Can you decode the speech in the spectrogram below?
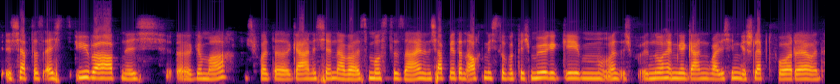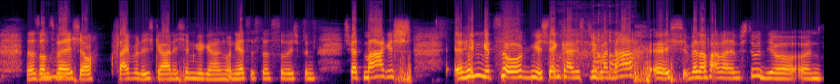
Ich habe das echt überhaupt nicht äh, gemacht. Ich wollte gar nicht hin, aber es musste sein. Und ich habe mir dann auch nicht so wirklich Mühe gegeben. Ich bin nur hingegangen, weil ich hingeschleppt wurde. Und na, sonst mhm. wäre ich auch freiwillig gar nicht hingegangen. Und jetzt ist das so, ich bin, ich werde magisch äh, hingezogen. Ich denke gar nicht drüber nach. Äh, ich bin auf einmal im Studio und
